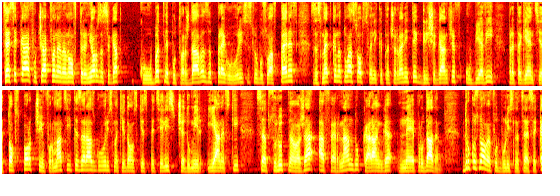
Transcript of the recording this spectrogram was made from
ЦСК е в очакване на нов треньор. За сега Клубът не потвърждава за преговори с Любослав Пенев. За сметка на това собственикът на червените Гриша Ганчев обяви пред агенция Топ Спорт, че информациите за разговори с македонския специалист Чедомир Яневски са абсолютна лъжа, а Фернандо Каранга не е продаден. Друг основен футболист на ЦСК,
